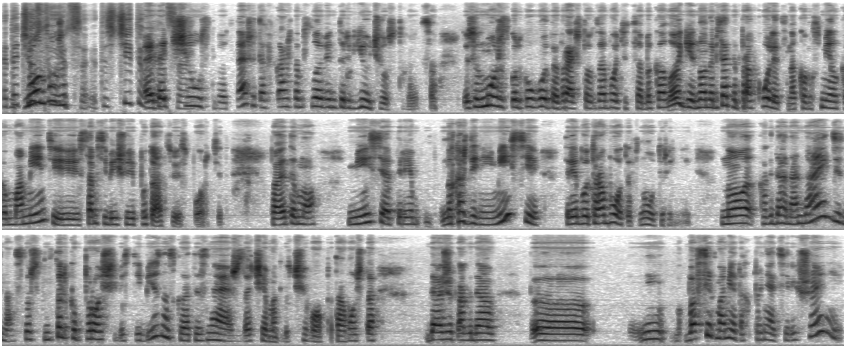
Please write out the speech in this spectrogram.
это чувствуется, может, это считывается. Это чувствуется, знаешь, это в каждом слове интервью чувствуется. То есть он может сколько угодно врать, что он заботится об экологии, но он обязательно проколется на каком-то мелком моменте и сам себе еще репутацию испортит. Поэтому миссия, треб... нахождение миссии требует работы внутренней. Но когда она найдена, слушай, настолько проще вести бизнес, когда ты знаешь, зачем и для чего. Потому что даже когда э, во всех моментах принятия решений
